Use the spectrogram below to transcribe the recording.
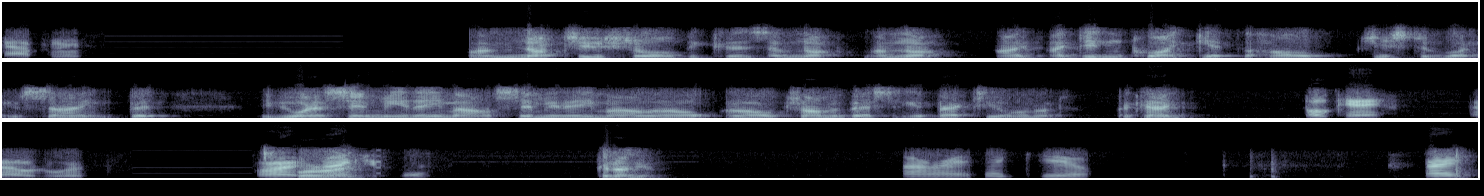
happening? I'm not too sure because I'm not. I'm not. I, I didn't quite get the whole gist of what you're saying. But if you want to send me an email, send me an email, and I'll and I'll try my best to get back to you on it. Okay. Okay, that would work. All right, All right. thank you. man. Good on you. All right, thank you. All right,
